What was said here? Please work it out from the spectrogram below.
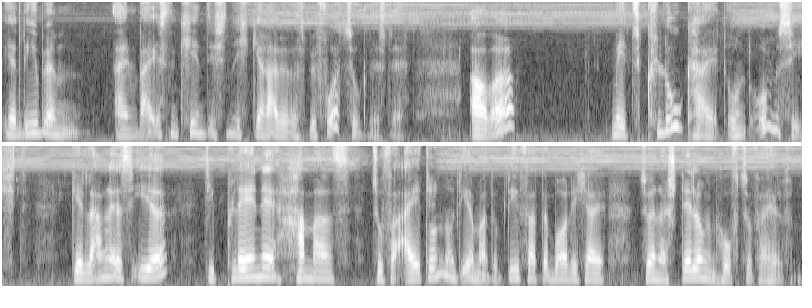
ihr Lieben, ein Waisenkind ist nicht gerade das Bevorzugteste. Aber mit Klugheit und Umsicht gelang es ihr, die Pläne Hammers zu vereiteln und ihrem Adoptivvater Mordechai zu einer Stellung im Hof zu verhelfen.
